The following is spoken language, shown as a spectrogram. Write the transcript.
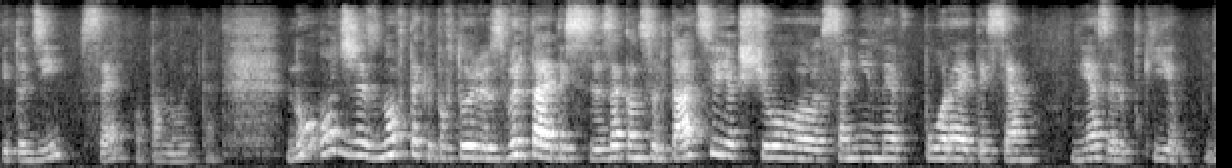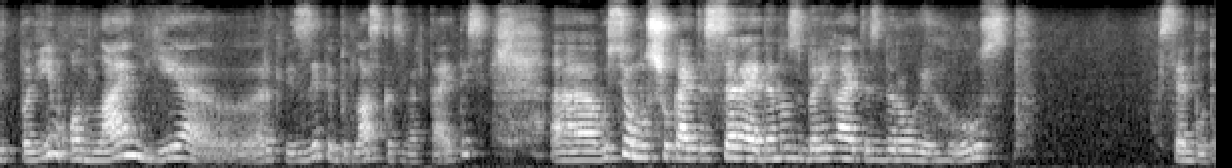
І тоді все опануєте. Ну, отже, знов таки повторюю, звертайтесь за консультацією, якщо самі не впораєтеся. Я залюбки відповім. Онлайн є е, реквізити, будь ласка, звертайтесь. Е, В усьому шукайте середину, зберігайте здоровий глузд. Все буде.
